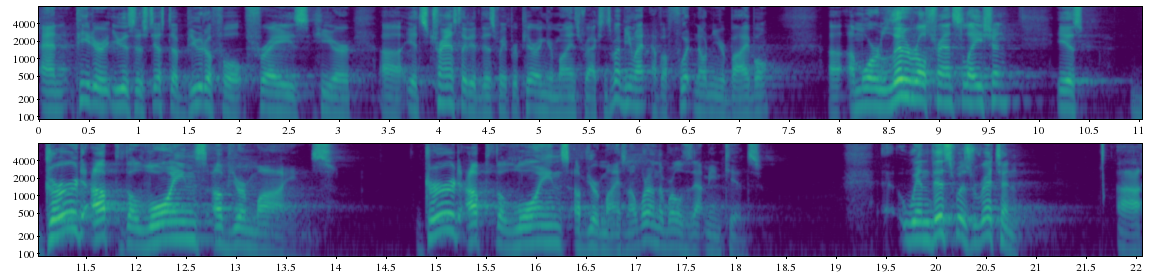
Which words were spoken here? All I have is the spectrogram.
And Peter uses just a beautiful phrase here. Uh, it's translated this way preparing your minds for action. Some of you might have a footnote in your Bible. Uh, a more literal translation is gird up the loins of your minds. Gird up the loins of your minds. Now, what in the world does that mean, kids? When this was written, uh,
